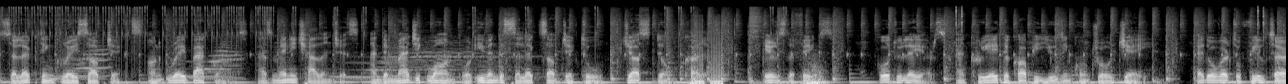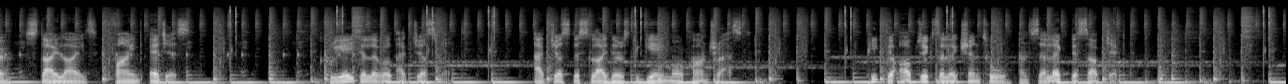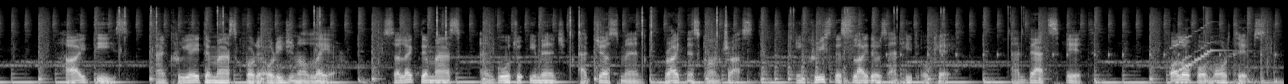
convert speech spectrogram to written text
Selecting gray subjects on gray backgrounds has many challenges and the magic wand or even the select subject tool just don't cut it. Here's the fix. Go to layers and create a copy using Ctrl J. Head over to filter, stylize, find edges. Create a level adjustment. Adjust the sliders to gain more contrast. Pick the object selection tool and select the subject. Hide these and create a mask for the original layer. Select the mask and go to Image, Adjustment, Brightness Contrast. Increase the sliders and hit OK. And that's it. Follow for more tips.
